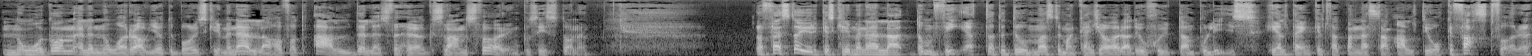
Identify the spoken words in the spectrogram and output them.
någon eller några av Göteborgs kriminella har fått alldeles för hög svansföring på sistone. De flesta yrkeskriminella de vet att det dummaste man kan göra är att skjuta en polis. Helt enkelt för att man nästan alltid åker fast för det.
